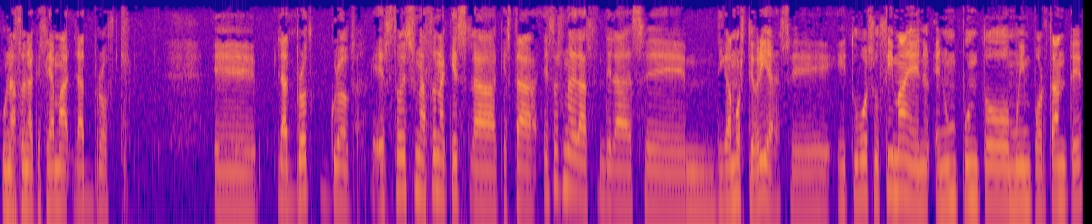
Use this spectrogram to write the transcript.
una zona que se llama Ladbroke eh, Ladbroke Grove. Esto es una zona que es la que está. Esto es una de las de las eh, digamos teorías eh, y tuvo su cima en, en, un punto muy importante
